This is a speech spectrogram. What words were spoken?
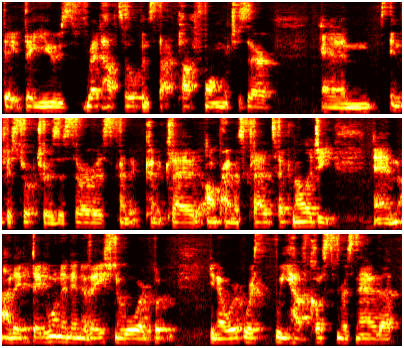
they, they use Red Hat's OpenStack platform, which is their um, infrastructure as a service, kind of kind of cloud on-premise cloud technology, um, and they, they'd won an innovation award. But you know, we're, we're, we have customers now that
